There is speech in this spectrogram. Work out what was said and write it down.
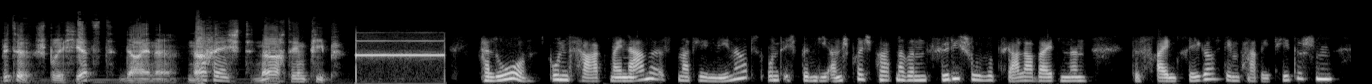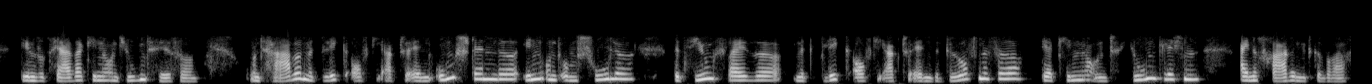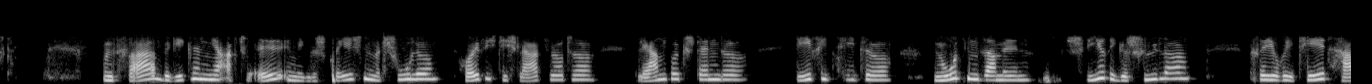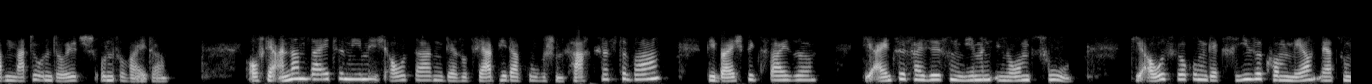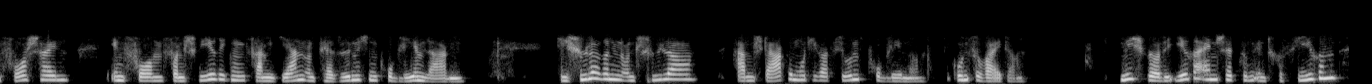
Bitte sprich jetzt deine Nachricht nach dem Piep. Hallo, guten Tag. Mein Name ist Madeleine Lehnert und ich bin die Ansprechpartnerin für die Schulsozialarbeitenden des freien Trägers, dem Paritätischen, dem Sozialwerk Kinder- und Jugendhilfe und habe mit Blick auf die aktuellen Umstände in und um Schule beziehungsweise mit Blick auf die aktuellen Bedürfnisse der Kinder und Jugendlichen eine Frage mitgebracht. Und zwar begegnen mir aktuell in den Gesprächen mit Schule häufig die Schlagwörter Lernrückstände, Defizite, Noten sammeln, schwierige Schüler, Priorität haben Mathe und Deutsch und so weiter. Auf der anderen Seite nehme ich Aussagen der sozialpädagogischen Fachkräfte wahr, wie beispielsweise die Einzelfallhilfen nehmen enorm zu. Die Auswirkungen der Krise kommen mehr und mehr zum Vorschein in Form von schwierigen familiären und persönlichen Problemlagen. Die Schülerinnen und Schüler haben starke Motivationsprobleme und so weiter. Mich würde Ihre Einschätzung interessieren,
